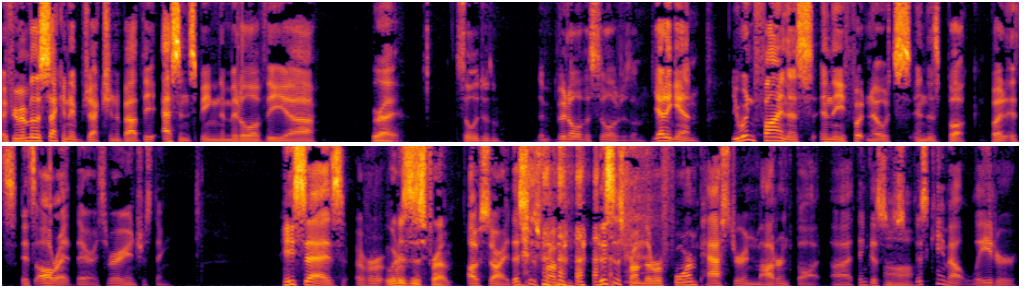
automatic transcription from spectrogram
if you remember the second objection about the essence being the middle of the uh, Right. Syllogism. the middle of the syllogism. Yet again, you wouldn't find this in the footnotes in this book, but it's it's all right there. It's very interesting. He says, What is this from? Oh, sorry. This is from this is from the Reformed pastor in Modern Thought. Uh, I think this was Ah. this came out later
